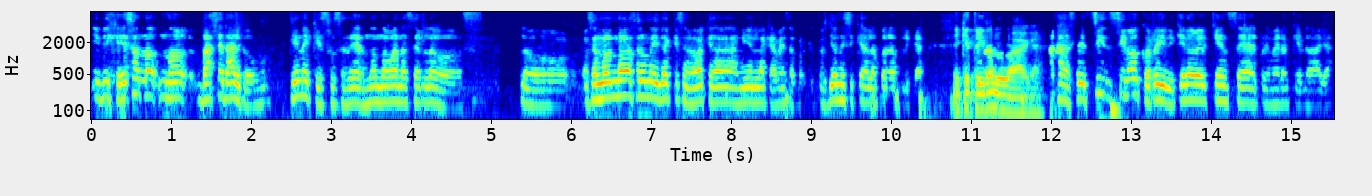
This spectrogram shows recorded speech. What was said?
Y, dije, eso no, no va a ser algo, tiene que suceder, ¿no? No van a ser los lo, o sea, no, no, va a ser una idea que se me va a quedar a mí en la cabeza, porque pues yo ni siquiera la puedo aplicar. Y que tu ídolo lo haga. Ajá, sí, sí, va a ocurrir y quiero ver quién sea el primero que lo haga.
